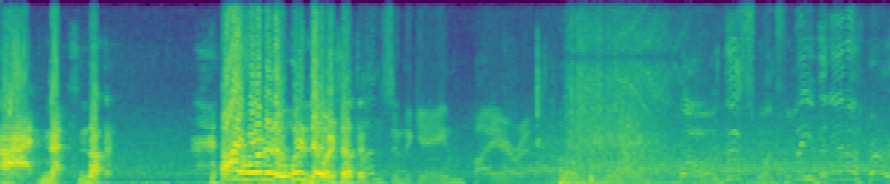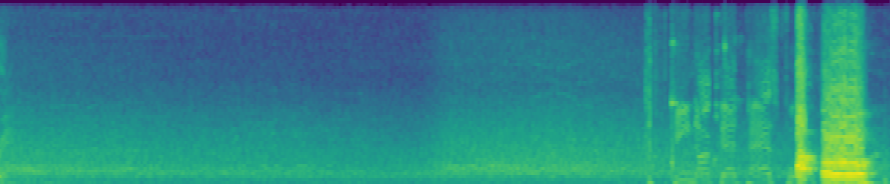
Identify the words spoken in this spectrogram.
Ah, nuts, nothing. I wanted a window or something. Runs in the game by Aaron. Whoa, this one's leaving in a hurry. He knocked that pass for. Uh oh.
